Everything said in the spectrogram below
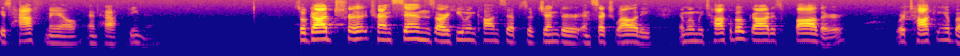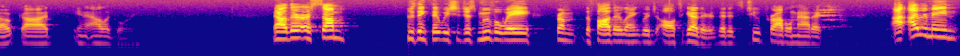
is half male and half female. So God tra- transcends our human concepts of gender and sexuality. And when we talk about God as Father, we're talking about God in allegory. Now, there are some who think that we should just move away from the father language altogether, that it's too problematic. I, I remain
